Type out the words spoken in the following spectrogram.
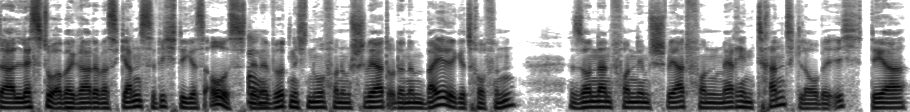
Da lässt du aber gerade was ganz Wichtiges aus, denn Oh. er wird nicht nur von einem Schwert oder einem Beil getroffen, sondern von dem Schwert von Merin Trant, glaube ich, der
